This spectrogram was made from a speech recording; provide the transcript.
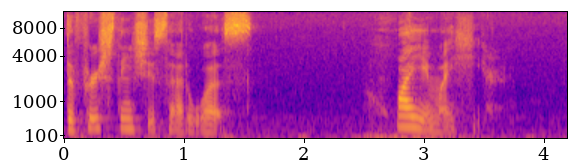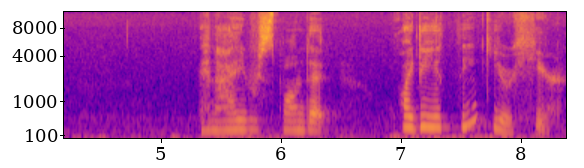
The first thing she said was, Why am I here? And I responded, Why do you think you're here?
